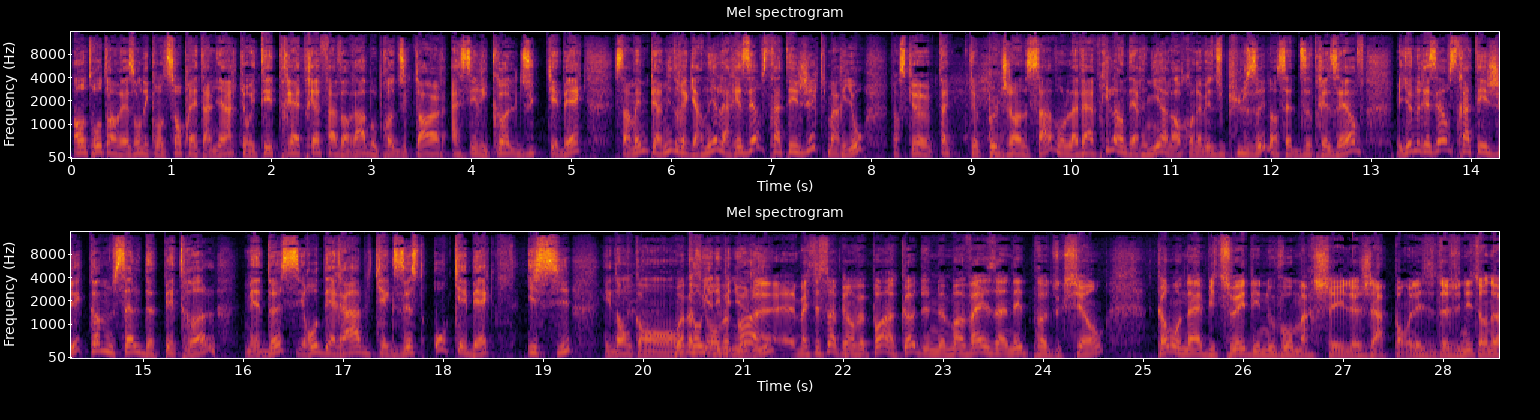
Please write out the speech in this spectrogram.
entre autres en raison des conditions printanières qui ont été très, très favorables aux producteurs acéricoles du Québec. Ça a même permis de regarder la réserve stratégique, Mario, parce que peut-être que peu de gens le savent, on l'avait appris l'an dernier alors qu'on avait dû puiser dans cette dite réserve, mais il y a une réserve stratégique comme celle de pétrole, mais de sirop d'érable qui existe au Québec, ici, et donc on... Euh, ben c'est ça, puis on veut pas en cas d'une mauvaise année de production comme on a habitué des nouveaux marchés, le Japon, les États-Unis, on ne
